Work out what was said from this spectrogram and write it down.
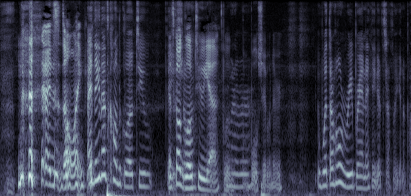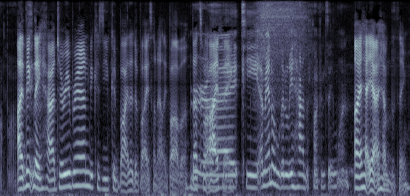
I just don't like it. I think that's called Glow Two. it's called Glow 2, yeah. Glow, Whatever. Bullshit, whatever. With their whole rebrand, I think it's definitely gonna pop off. I think sure. they had to rebrand because you could buy the device on Alibaba. That's what I think. Right, T. Amanda literally had the fucking same one. I ha- yeah, I have the thing.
